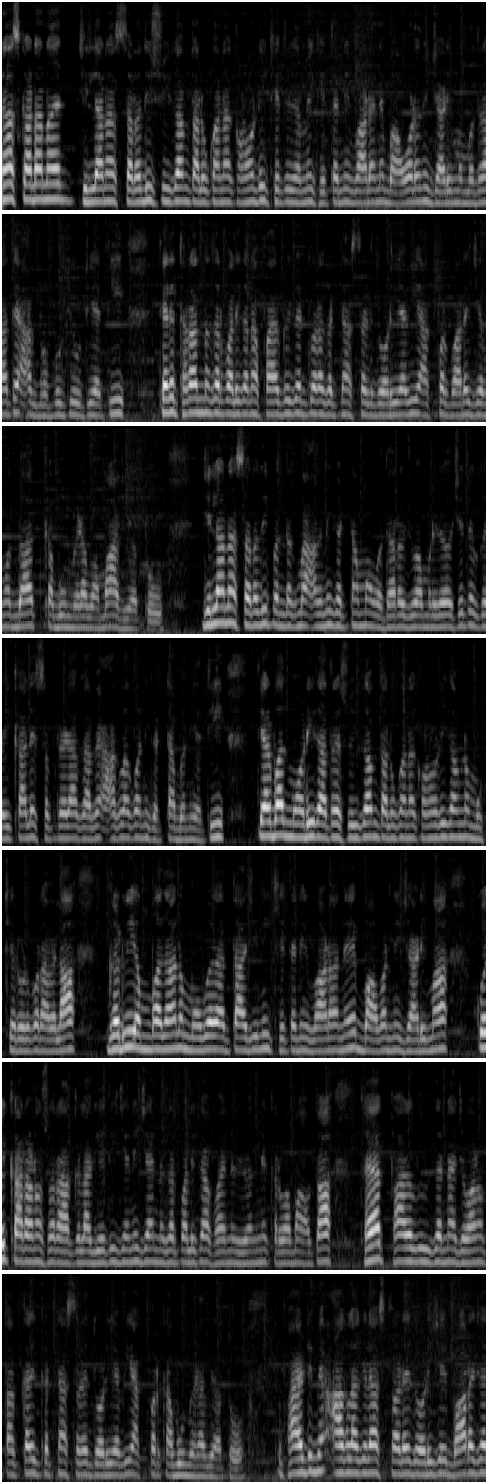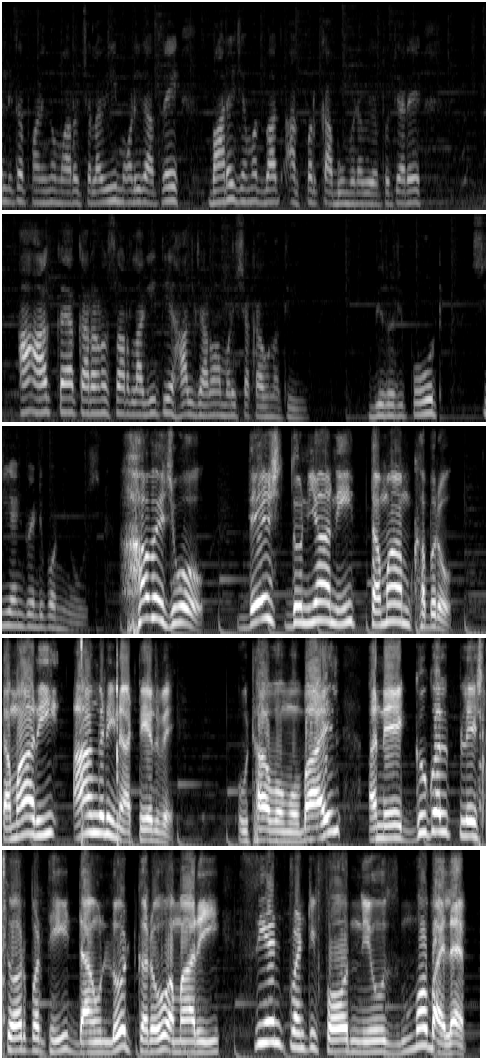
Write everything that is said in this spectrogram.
બનાસકાંઠાના જિલ્લાના સરહદી સુઈગામ તાલુકાના કણોટી ખેતી જમી ખેતરની વાડ અને બાવળોની જાળીમાં મધરાતે આગ ભભૂકી ઉઠી હતી ત્યારે થરાદ નગરપાલિકાના ફાયર બ્રિગેડ દ્વારા ઘટના સ્થળે દોડી આવી આગ પર ભારે જહેમત બાદ કાબુ મેળવવામાં આવ્યો હતો. જિલ્લાના સરહદી પંથકમાં આગની ઘટનામાં વધારો જોવા મળી રહ્યો છે. તો ગઈકાલે સપરેડા ગામે આગ લાગવાની ઘટના બની હતી. ત્યારબાદ મોડી રાત્રે સુઈગામ તાલુકાના કણોરી ગામના મુખ્ય રોડ પર આવેલા ગઢવી અંબાદાન મોબાઈલ તાજીની ખેતરની વાડ અને બાવળની જાળીમાં કોઈ કારણોસર આગ લાગી હતી, જેની જાણ નગરપાલિકા, ફાયર વિભાગને કરવામાં આવતા થયાત. ફાયર વિભાગના જવાનો તાત્કાલિક ઘટના સ્થળે દોડી આવી, આગ પર કાબુ મેળવ્યો હતો. તો ફાયર ટીમે આગ લાગેલા સ્થળે દોડી જઈ બાર હજાર લીટર પાણીનો મારો ચલાવી મોડી રાત્રે ભારે જહેમત બાદ આગ પર કાબુ મેળવ્યો હતો. ત્યારે આ આગ કયા કારણોસર લાગી તે હાલ જાણવા મળી શકાયું નથી. Bureau report, CN twenty four news. હવે જુઓ, દેશ દુનિયાની તમામ ખબરો તમારી આંગળીના ટેરવે. ઉઠાવો મોબાઈલ અને ગૂગલ પ્લે સ્ટોર પરથી ડાઉનલોડ કરો અમારી CN twenty four news mobile app.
